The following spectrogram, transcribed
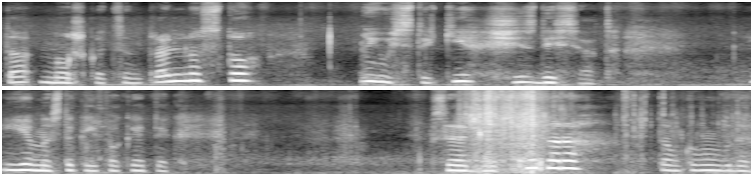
Та ножка центральна 100. І ось такі 60. Є в нас такий пакетик. Все для скутера. Там кому буде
